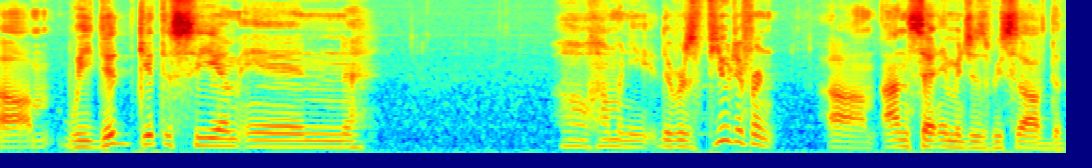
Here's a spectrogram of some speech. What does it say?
Um, we did get to see him in. Oh, how many? There was a few different um, on-set images we saw of the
